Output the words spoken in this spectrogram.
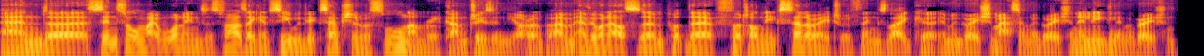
And uh, since all my warnings, as far as I can see, with the exception of a small number of countries in Europe, um, everyone else um, put their foot on the accelerator of things like uh, immigration, mass immigration, illegal immigration.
